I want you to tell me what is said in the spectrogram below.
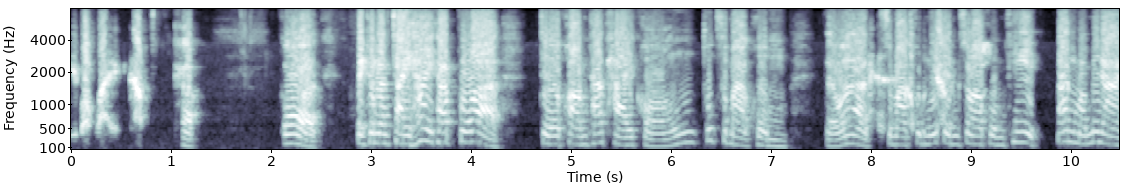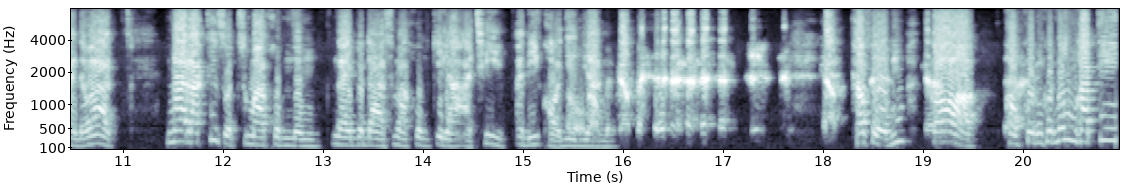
ที่บอกไว้ครับครับ ก็เป็นกำลังใจให้ครับ เพราะว่าเจอความท้าทายของทุกสมาคม แต่ว่าสมาคมนี้เป็นสมาคมที่ตั้งมาไม่นานแต่ว่าน่ารักที่สุดสมาคมหนึ่งในบรรดาสมาคมกีฬาอาชีพ อันนี้ขอยืนยันขอบ คุณครับครับผมก็ขอบคุณคุณนุ่มครับที่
